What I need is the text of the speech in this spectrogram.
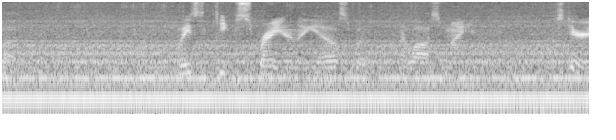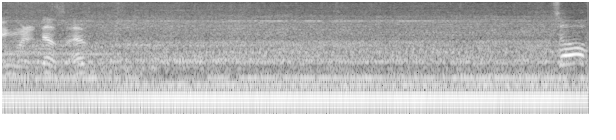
But at least it keeps spraying, I guess, but I lost my steering when it does that. So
